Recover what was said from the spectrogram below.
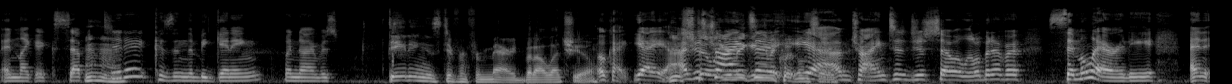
and like accepted Mm-hmm. it because in the beginning when I was Dating is different from married, but I'll let you. Okay, yeah, yeah. You're I'm just still- you're trying to, yeah, I'm trying to just show a little bit of a similarity. And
